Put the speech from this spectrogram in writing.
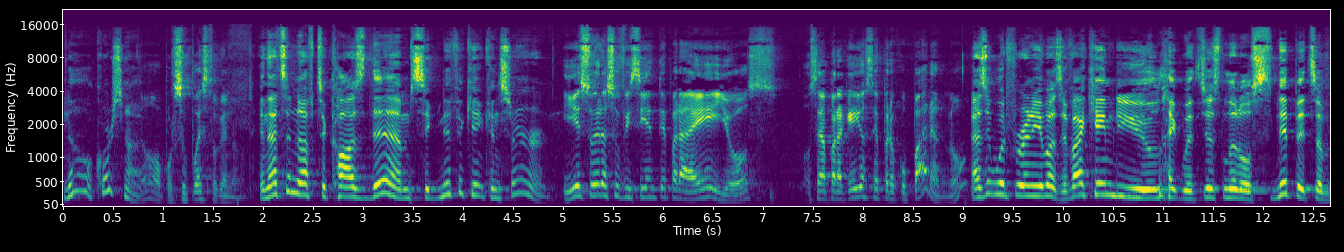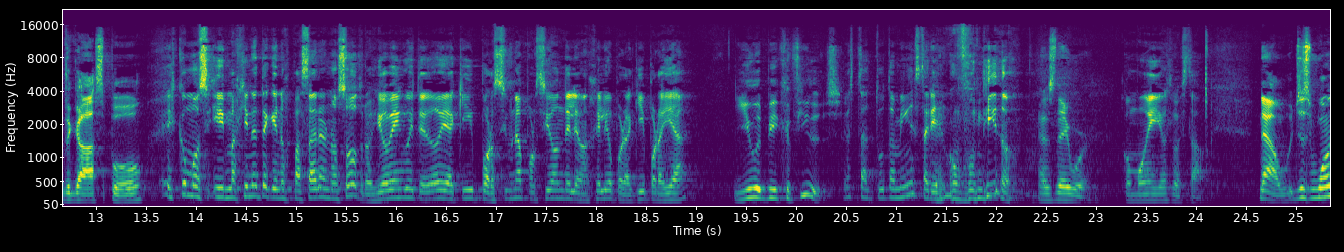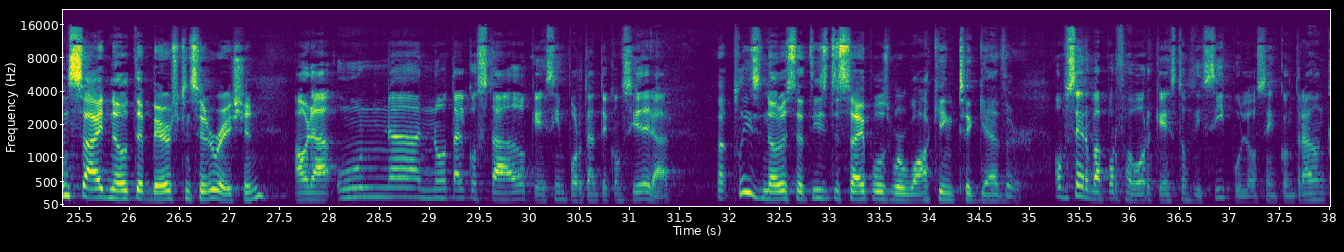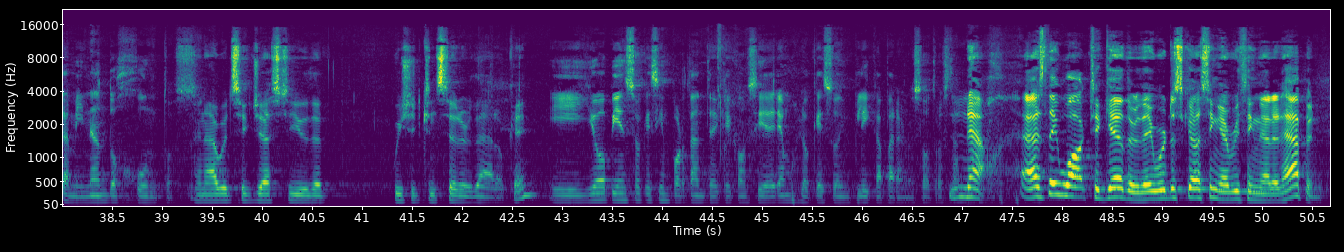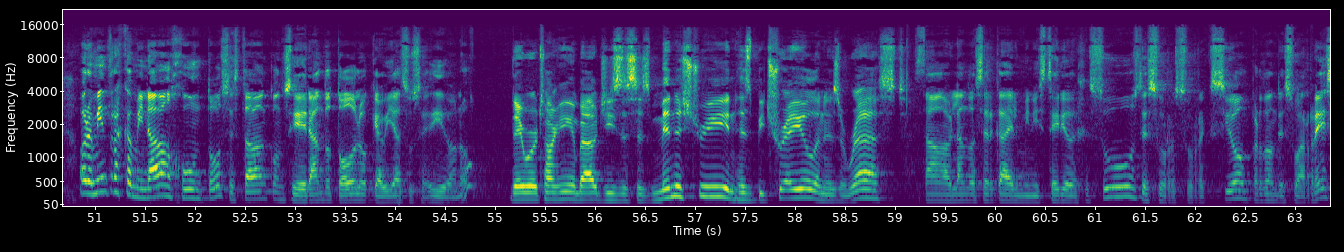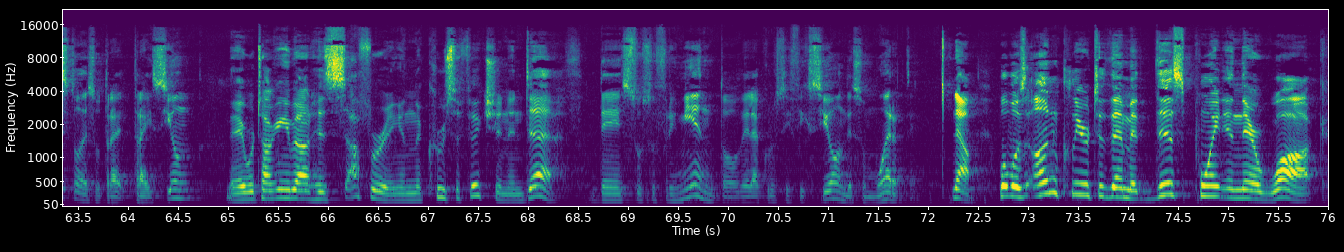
No, of course not. No, por supuesto que no. And that's enough to cause them significant concern, Y eso era suficiente para ellos, o sea, para que ellos se preocuparan, ¿no? as it would for any of us. If I came to you like with just little snippets of the gospel, Es como si, imagínate que nos pasara a nosotros. Yo vengo y te doy aquí por una porción del evangelio por aquí por allá. you would be confused, Tú también estarías confundido, as they were. como ellos lo estaban. Now, just one side note that bears consideration. Ahora, una nota al costado que es importante considerar. Uh, please notice that these disciples were walking together. Observa, por favor, que estos discípulos se encontraban caminando juntos. And I would suggest to you that we should consider that, okay? Y yo pienso que es importante que consideremos lo que eso implica para nosotros también. Now, as they walked together, they were discussing everything that had happened. Ahora, mientras caminaban juntos, estaban considerando todo lo que había sucedido, ¿no? They were talking about Jesus' ministry and his betrayal and his arrest. Estaban hablando acerca del ministerio de Jesús, de su resurrección, perdón, de su arresto, de su tra- traición, They were talking about his suffering and the crucifixion and death. de su sufrimiento, de la crucifixión, de su muerte. Now, what was unclear to them at this point in their walk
